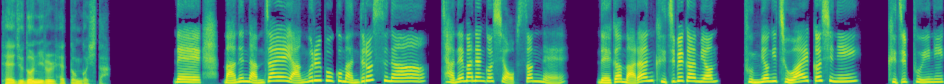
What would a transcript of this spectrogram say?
대주던 일을 했던 것이다. 네, 많은 남자의 약물을 보고 만들었으나 자네만한 것이 없었네. 내가 말한 그 집에 가면 분명히 좋아할 것이니 그 집 부인이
